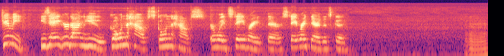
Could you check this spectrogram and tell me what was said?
Jimmy, he's angered on you. Go in the house. Go in the house. Or wait, stay right there. Stay right there. That's good. Mm.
